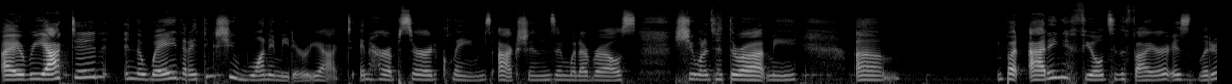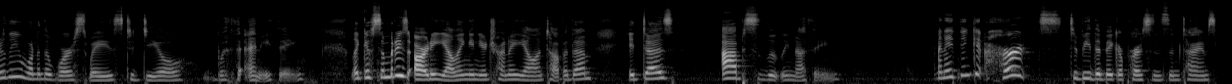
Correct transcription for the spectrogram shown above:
I reacted in the way that I think she wanted me to react in her absurd claims, actions, and whatever else she wanted to throw at me. Um, but adding fuel to the fire is literally one of the worst ways to deal with anything. Like if somebody's already yelling and you're trying to yell on top of them, it does absolutely nothing. And I think it hurts to be the bigger person sometimes.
